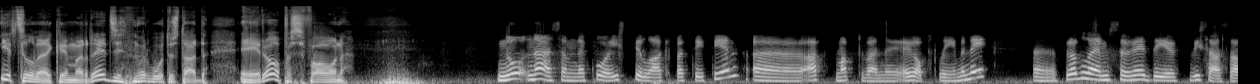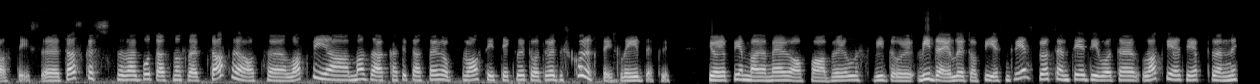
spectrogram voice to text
ir cilvēkiem ar redzi, varbūt uz tāda Eiropas fona? Nu, neesam neko izcilāki par citiem. Uh, esam aptuveni Eiropas līmenī. Uh, problēmas ir visās valstīs. Tas, kas varbūt tās mazliet satrauc, Latvijā mazāk kā citās Eiropas valstīs tiek lietot redzes korekcijas līdzekļi. Jo, ja, piemēram, Eiropā brilles vidēji lieto 51% iedzīvotāji, Latvijā tie aptuveni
